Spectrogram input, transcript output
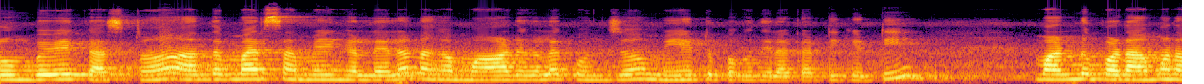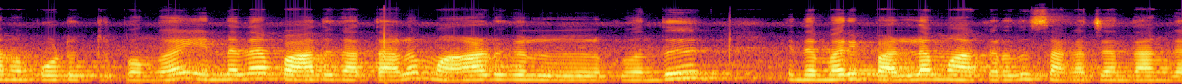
ரொம்பவே கஷ்டம். அந்த மாதிரி சமயங்கள்லாம் நாங்கள் மாடுகளை கொஞ்சம் மேட்டு பகுதியில் கட்டி கட்டி மண் படாமல் நம்ம போட்டுக்கிட்டு இருப்போங்க. என்ன தான் பாதுகாத்தாலும் மாடுகளுக்கு வந்து இந்த மாதிரி பள்ளமாக்குறது சகஜம்தாங்க.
